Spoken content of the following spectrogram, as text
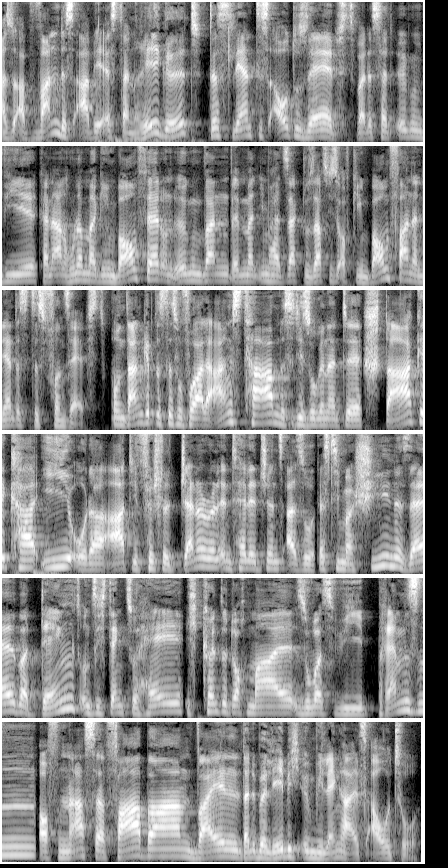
Also ab wann das ABS dann regelt, das lernt das Auto selbst, weil das halt irgendwie, keine Ahnung, 100 Mal gegen einen Baum fährt und irgendwann, wenn man ihm halt sagt, du darfst nicht so oft gegen einen Baum fahren, dann lernt es das von selbst. Und dann gibt es das, wovor alle Angst haben, das ist die sogenannte starke KI oder Artificial General Intelligence, also dass die Maschine selber denkt und sich denkt so, hey, ich könnte doch mal sowas wie bremsen auf nasser Fahrbahn, weil dann überlebe ich irgendwie länger als Auto.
